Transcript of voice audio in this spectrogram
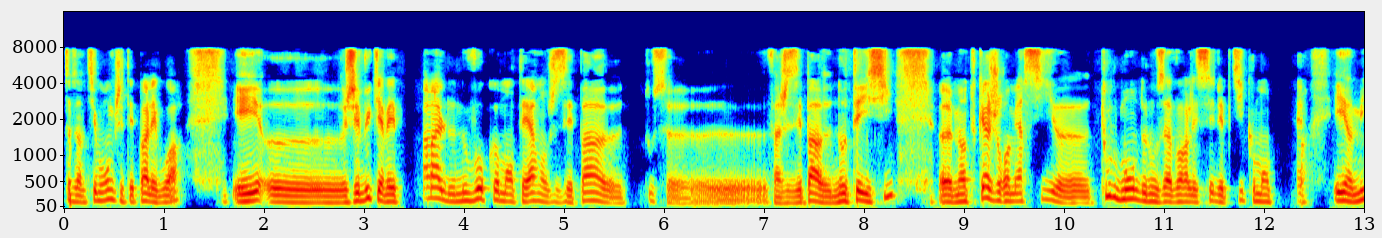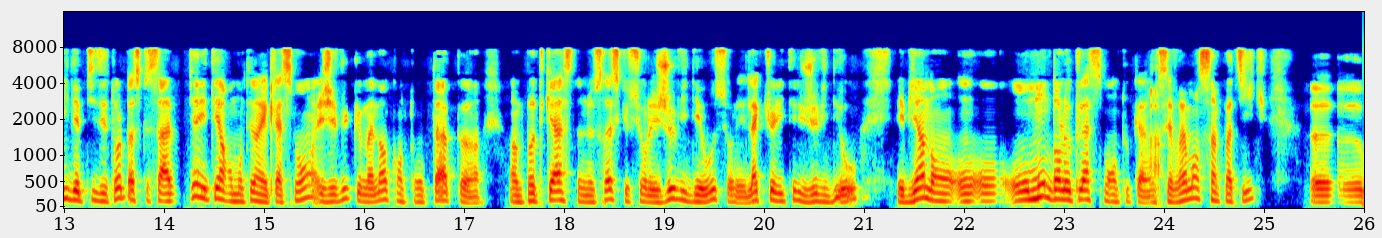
ça faisait un petit moment que j'étais pas allé voir, et euh, j'ai vu qu'il y avait pas mal de nouveaux commentaires, donc je les ai pas euh, tous, euh, enfin je les ai pas euh, notés ici, Euh, mais en tout cas je remercie euh, tout le monde de nous avoir laissé des petits commentaires et mis des petites étoiles parce que ça a bien été à remonter dans les classements, et j'ai vu que maintenant quand on tape un podcast, ne serait-ce que sur les jeux vidéo, sur l'actualité du jeu vidéo, eh bien, on, on- on monte dans le classement en tout cas. Donc c'est vraiment sympathique. Euh,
